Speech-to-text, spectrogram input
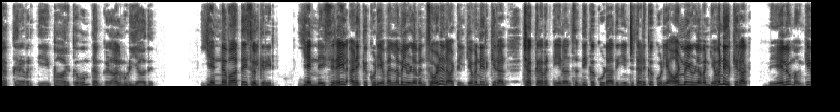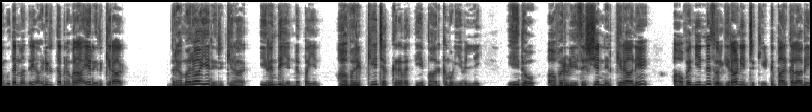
சக்கரவர்த்தியை பார்க்கவும் தங்களால் முடியாது. என்ன வார்த்தை சொல்கிறீர்? என்னை சிறையில் அடைக்கக்கூடிய வல்லமையுள்ளவன் சோழ நாட்டில் எவன் இருக்கிறான்? சக்கரவர்த்தியை நான் சந்திக்க கூடாது என்று தடுக்கக்கூடிய ஆண்மையுள்ளவன் எவன் இருக்கிறான்? மேலும் அங்கே முதன் மந்திரி அனிருத்த பிரமராயர் இருக்கிறார். பிரமராயர் இருக்கிறார். இருந்து என்ன பயன்? அவருக்கே சக்கரவர்த்தியை பார்க்க முடியவில்லை. ஏதோ அவருடைய சிஷ்யன் நிற்கிறானே. அவன் என்ன சொல்கிறான் என்று கேட்டு பார்க்கலாமே.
